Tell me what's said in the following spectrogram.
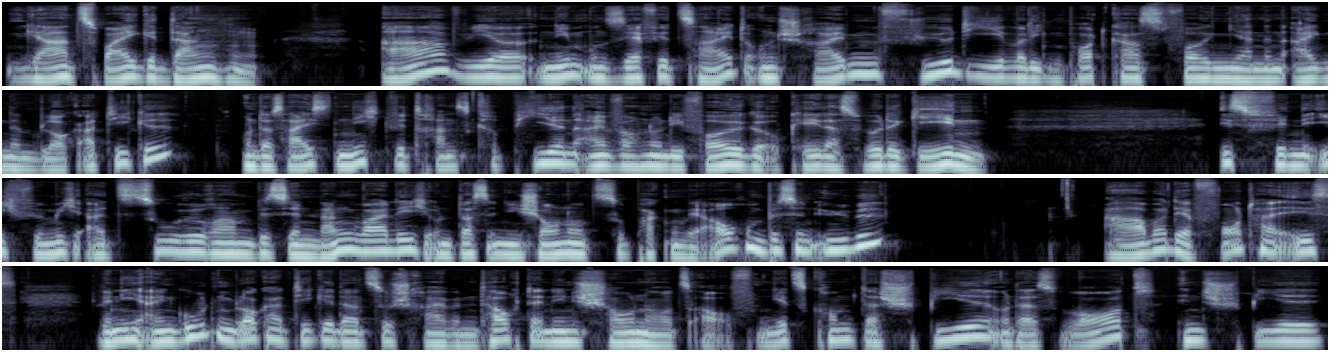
ja, zwei Gedanken. A, wir nehmen uns sehr viel Zeit und schreiben für die jeweiligen Podcast-Folgen ja einen eigenen Blogartikel. Und das heißt nicht, wir transkribieren einfach nur die Folge. Okay, das würde gehen. Ist, finde ich, für mich als Zuhörer ein bisschen langweilig und das in die Shownotes zu packen wäre auch ein bisschen übel. Aber der Vorteil ist, wenn ich einen guten Blogartikel dazu schreibe, dann taucht er in den Shownotes auf. Und jetzt kommt das Spiel oder das Wort ins Spiel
